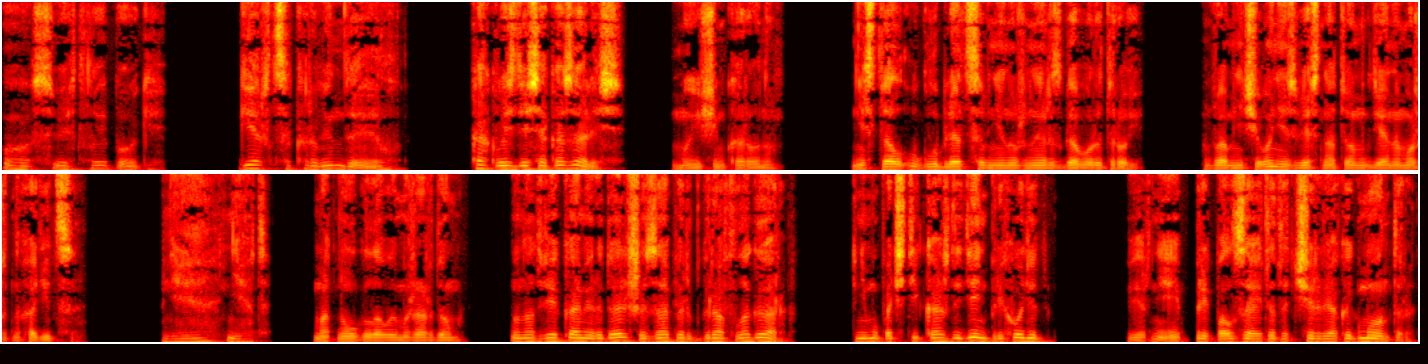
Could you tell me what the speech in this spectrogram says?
«О, светлые боги! Герцог Равендейл! Как вы здесь оказались?» «Мы ищем корону». Не стал углубляться в ненужные разговоры Трой. «Вам ничего не известно о том, где она может находиться?» «Не, нет», — мотнул головой мажордом. «Но на две камеры дальше заперт граф Лагар. К нему почти каждый день приходит... Вернее, приползает этот червяк Игмонтер.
